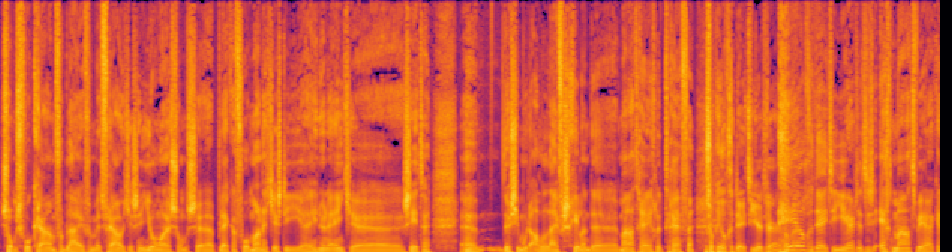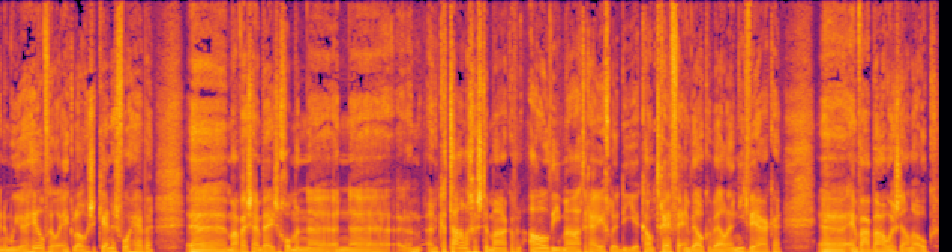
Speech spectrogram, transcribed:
soms voor kraamverblijven met vrouwtjes en jongens. Soms uh, plekken voor mannetjes die uh, in hun eentje uh, zitten. dus je moet allerlei verschillende maatregelen treffen. Dat is ook heel gedetailleerd werk. Heel gedetailleerd. Het is echt maatwerk. En daar moet je heel veel ecologische kennis voor hebben. maar wij zijn bezig om een, een, een, een catalogus te maken van al die maatregelen die je kan treffen en welke wel en niet werken. Uh, en waar bouwers dan ook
